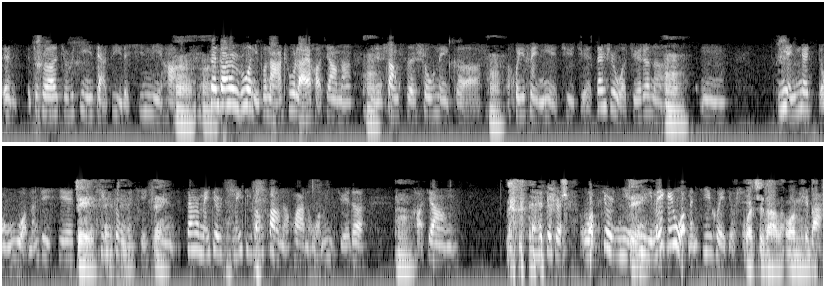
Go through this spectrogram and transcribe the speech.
呃，就说就是尽一点自己的心力哈。嗯嗯但当然，如果你不拿出来，好像呢，嗯呃上次收那个嗯会费你也拒绝。但是我觉着呢，嗯嗯，你也应该懂我们这些对听众的一些心。当然没地儿没地方放的话呢，我们觉得嗯，好像。呃，就是 我就是你你没给我们机会，就是我知道了，我明白。是吧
